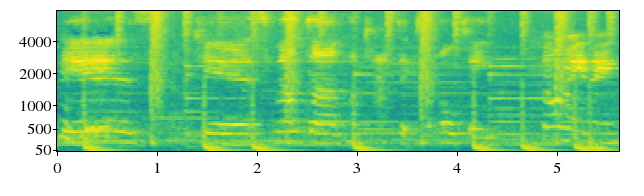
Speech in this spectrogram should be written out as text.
Cheers. Cheers. Well done. Fantastic to the whole team. So amazing.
